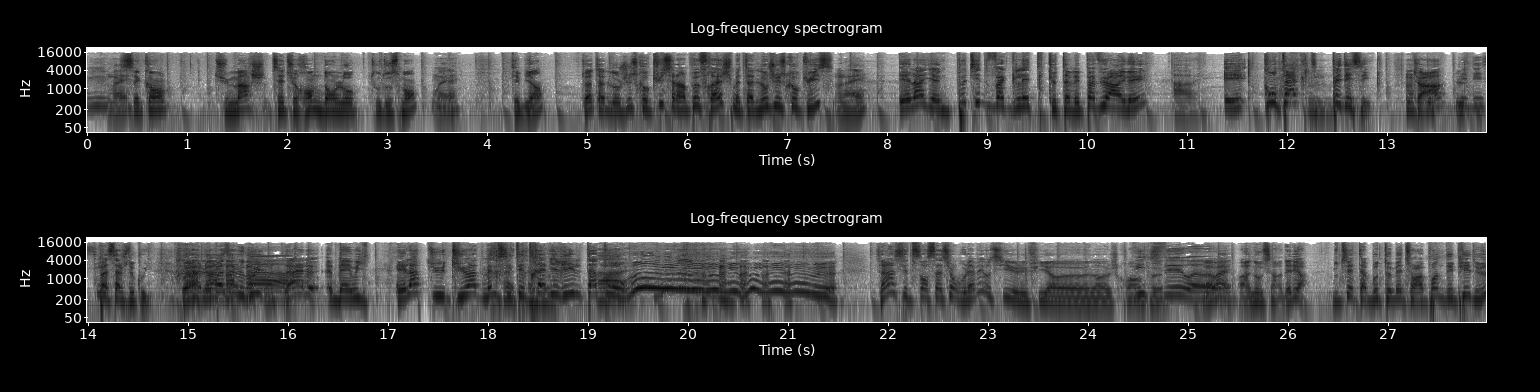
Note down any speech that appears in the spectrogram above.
Ouais. C'est quand tu marches, tu sais, tu rentres dans l'eau tout doucement. Ouais. T'es bien. Tu vois, t'as de l'eau jusqu'aux cuisses, elle est un peu fraîche, mais t'as de l'eau jusqu'aux cuisses. Ouais. Et là, il y a une petite vaguelette que t'avais pas vu arriver. Ah ouais. Et contact PDC. Tu vois le PDC. Passage de couilles. Voilà, le passage de couilles. Ah. Là, le- ben oui. Et là, tu, tu as, même si t'es très viril, t'as ton. Ça, cette sensation, vous l'avez aussi, les filles, euh, non, je crois Vite un peu. fait, ouais, Bah ouais. ouais. Ah non, c'est un délire. Donc, tu sais, t'as beau te mettre sur la pointe des pieds, de...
